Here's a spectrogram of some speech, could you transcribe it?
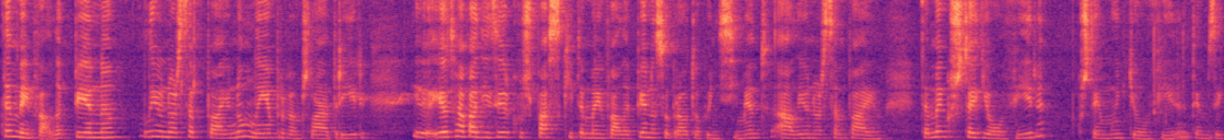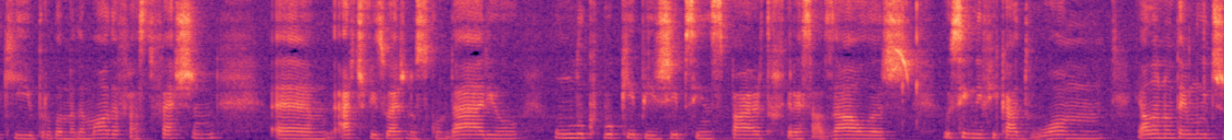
Também vale a pena. Leonor Sampaio, não me lembro, vamos lá abrir. Eu estava a dizer que o espaço aqui também vale a pena sobre autoconhecimento. Ah, Leonor Sampaio, também gostei de ouvir, gostei muito de ouvir. Temos aqui o problema da moda, fast fashion, um, artes visuais no secundário, um lookbook hippie gypsy inspired, regresso às aulas, o significado do homem, ela não tem muitos,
